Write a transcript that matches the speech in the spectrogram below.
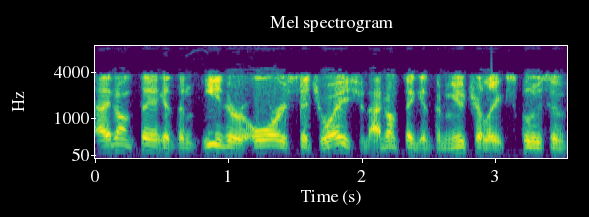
I don't think it's an either or situation. I don't think it's a mutually exclusive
